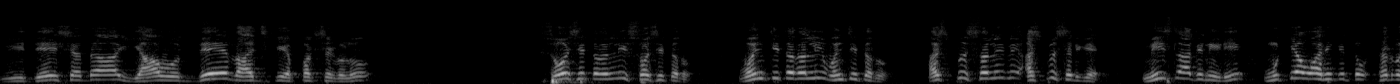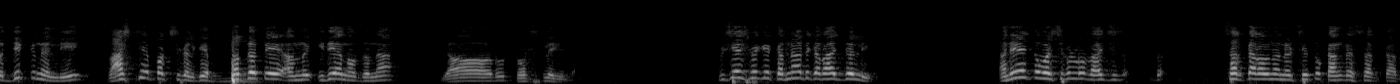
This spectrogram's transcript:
ಈ ದೇಶದ ಯಾವುದೇ ರಾಜಕೀಯ ಪಕ್ಷಗಳು ಶೋಷಿತರಲ್ಲಿ ಶೋಷಿತರು. ವಂಚಿತರಲ್ಲಿ ವಂಚಿತರು. ಅಸ್ಪೃಶ್ಯರಲ್ಲಿ ಅಸ್ಪೃಶ್ಯರಿಗೆ ಮೀಸಲಾತಿ ನೀಡಿ ಮುಖ್ಯವಾಹಿನಿಗೆ ತರುವ ದಿಕ್ಕಿನಲ್ಲಿ ರಾಷ್ಟ್ರೀಯ ಪಕ್ಷಗಳಿಗೆ ಬದ್ಧತೆ ಅನ್ನೋ ಇದೆ ಅನ್ನೋದನ್ನ ಯಾರು ತೋರಿಸಲೇ ಇಲ್ಲ. ವಿಶೇಷವಾಗಿ ಕರ್ನಾಟಕ ರಾಜ್ಯದಲ್ಲಿ ಅನೇಕ ವರ್ಷಗಳು ರಾಜ್ಯ ಸರ್ಕಾರವನ್ನು ನಡೆಸಿತ್ತು ಕಾಂಗ್ರೆಸ್ ಸರ್ಕಾರ.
